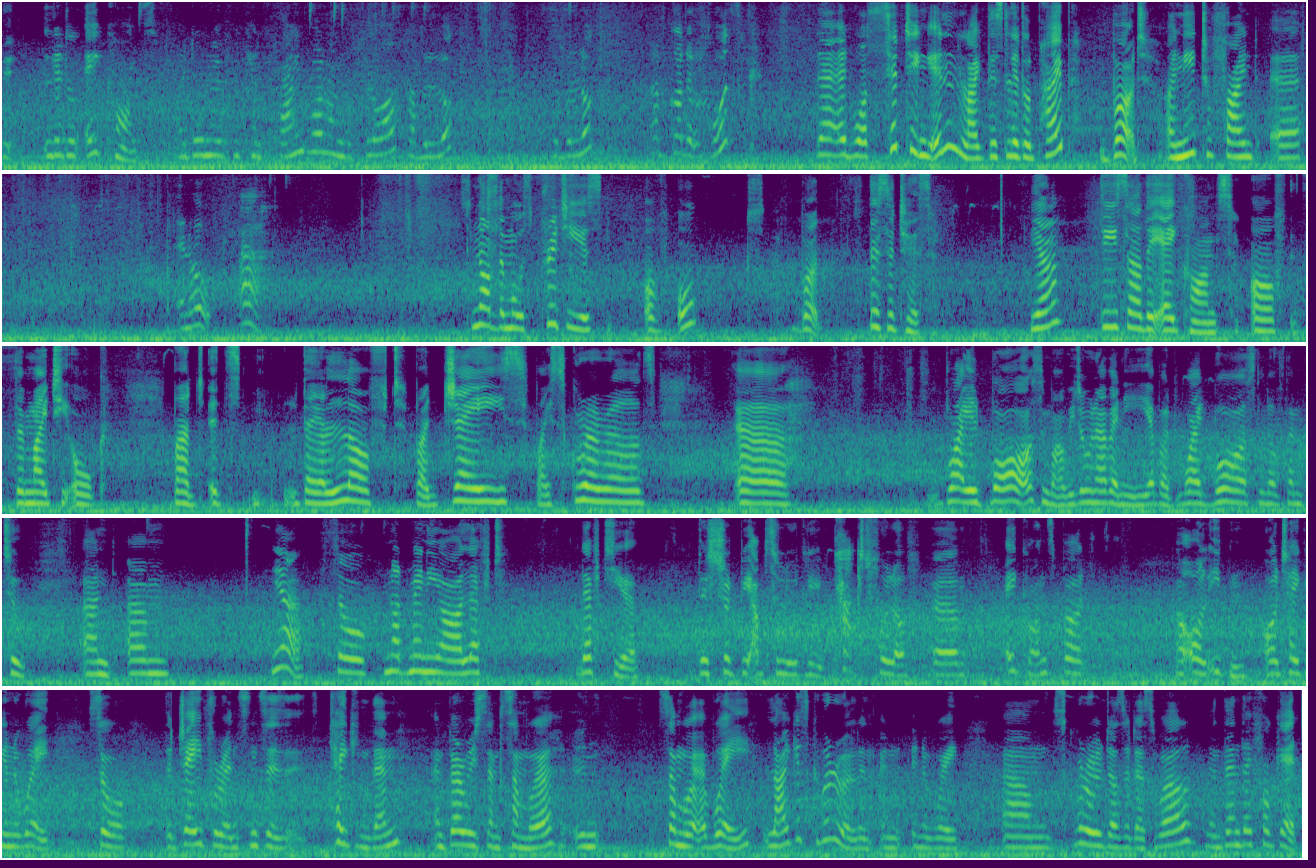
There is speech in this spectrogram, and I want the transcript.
the little acorns. I don't know if we can find one on the floor. Have a look. Have a look. I've got a husk. There it was sitting in like this little pipe but I need to find a and oh ah. It's not the most prettiest of oaks but this it is. Yeah? These are the acorns of the mighty oak but it's they are loved by jays by squirrels uh, wild boars. Well we don't have any here but wild boars love them too. And um, yeah so not many are left left here. This should be absolutely packed full of um, acorns but are all eaten all taken away so the jay for instance is taking them and buries them somewhere in somewhere away like a squirrel in, in, in a way um, squirrel does it as well and then they forget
